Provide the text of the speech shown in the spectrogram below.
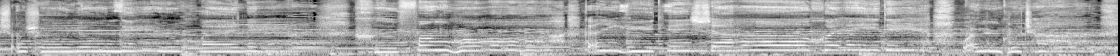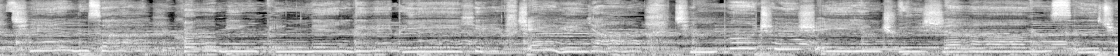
双手拥你入怀里。何妨我敢与天下为敌？万古长青色。和鸣曲水映出相思句。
